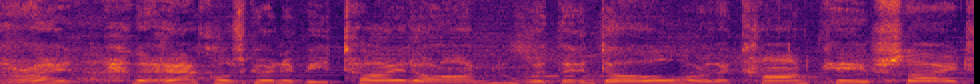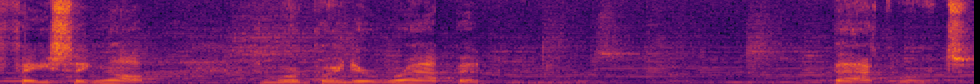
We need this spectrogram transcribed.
All right, the hackle is going to be tied on with the dull or the concave side facing up, and we're going to wrap it backwards.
